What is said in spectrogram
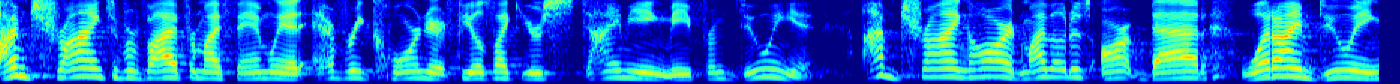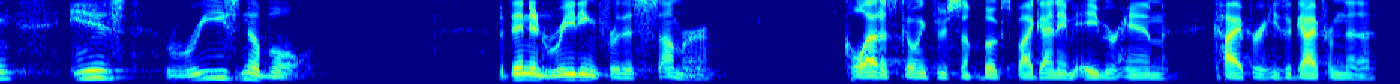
I'm trying to provide for my family at every corner. It feels like you're stymieing me from doing it. I'm trying hard. My motives aren't bad. What I'm doing is reasonable. But then in reading for this summer, Cole had us going through some books by a guy named Abraham Kuyper. He's a guy from the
